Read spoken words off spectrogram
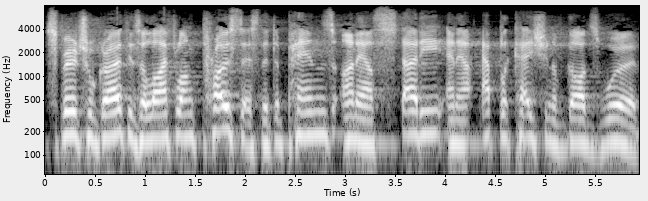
Spiritual growth is a lifelong process that depends on our study and our application of God's Word.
